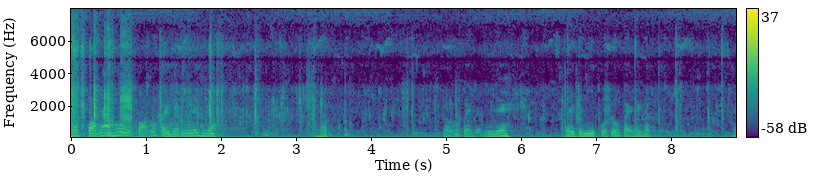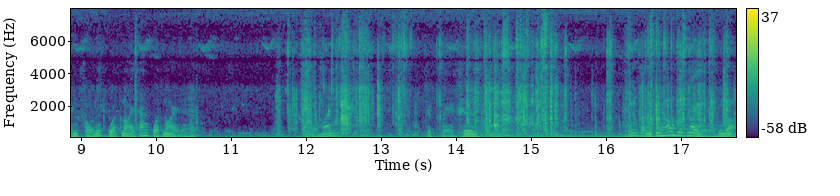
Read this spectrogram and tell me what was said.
ครับกรอกน้ำหูกรอกลงไปแบบนี้เลยพี่น้องครับกรอกลงไปแบบนี้เลยใส่ตัวนี้กดลงไปเลยครับเห็นเขานี่ขวดน้อยทั้งขวดน้อยนะครับเดี๋ยวมัน จะแปะเครื่องทั้งฝั่งที่เขาเฮ็ดไว้นี่แหละพี่น้อง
